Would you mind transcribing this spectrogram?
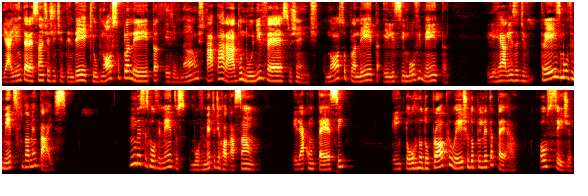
e aí é interessante a gente entender que o nosso planeta, ele não está parado no universo, gente. O nosso planeta, ele se movimenta. Ele realiza de três movimentos fundamentais. Um desses movimentos, o movimento de rotação, ele acontece em torno do próprio eixo do planeta Terra. Ou seja,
